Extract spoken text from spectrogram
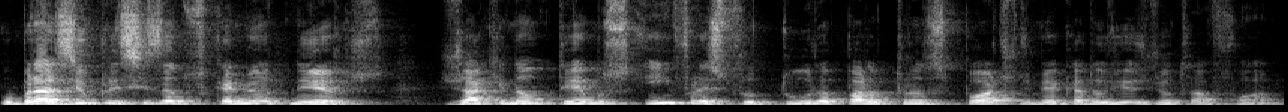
O Brasil precisa dos caminhoneiros, já que não temos infraestrutura para o transporte de mercadorias de outra forma.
